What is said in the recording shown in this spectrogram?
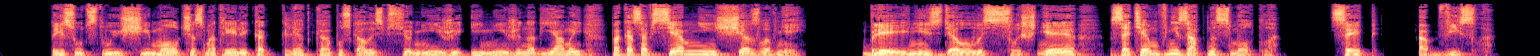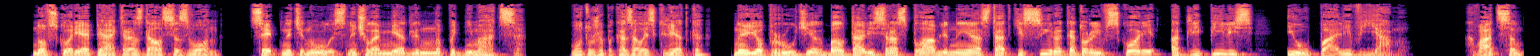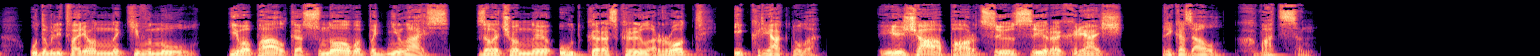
Присутствующие молча смотрели, как клетка опускалась все ниже и ниже над ямой, пока совсем не исчезла в ней. Блеяние сделалось слышнее, затем внезапно смолкло. Цепь обвисла. Но вскоре опять раздался звон. Цепь натянулась, начала медленно подниматься. Вот уже показалась клетка, на ее прутьях болтались расплавленные остатки сыра, которые вскоре отлепились и упали в яму. Хватсон удовлетворенно кивнул. Его палка снова поднялась. Золоченная утка раскрыла рот и крякнула. «Еще порцию сыра хрящ!» — приказал Хватсон.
